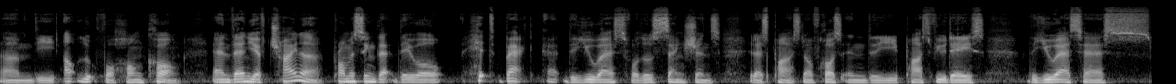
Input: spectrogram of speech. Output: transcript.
um, the outlook for Hong Kong. And then you have China promising that they will hit back at the U.S. for those sanctions it has passed. Now, of course, in the past few days, the U.S. has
